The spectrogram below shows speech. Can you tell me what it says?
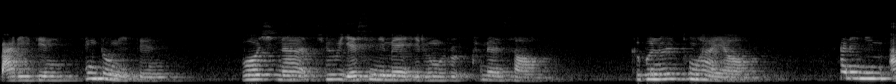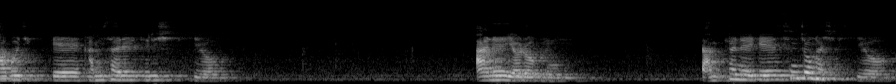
말이든 행동이든 무엇이나 주 예수님의 이름으로 하면서 그분을 통하여 하느님 아버지께 감사를 드리십시오. 아내 여러분, 남편에게 순종하십시오.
